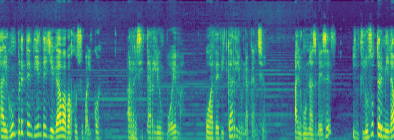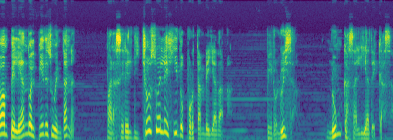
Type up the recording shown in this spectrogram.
algún pretendiente llegaba bajo su balcón a recitarle un poema o a dedicarle una canción. Algunas veces incluso terminaban peleando al pie de su ventana para ser el dichoso elegido por tan bella dama. Pero Luisa nunca salía de casa.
